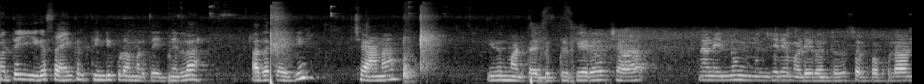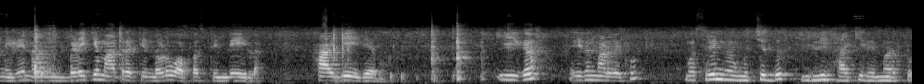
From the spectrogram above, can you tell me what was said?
ಮತ್ತು ಈಗ ಸಾಯಂಕಾಲ ತಿಂಡಿ ಕೂಡ ಮಾಡ್ತಾ ಇದ್ನಲ್ಲ, ಅದಕ್ಕಾಗಿ ಚಾನ ಇದನ್ನು ಮಾಡ್ತಾಯಿದ್ದೆ ಪ್ರಿಪೇರ್ ಚಹಾ ನಾನು ಇನ್ನೂ ಮುಂಜಾನೆ ಮಾಡಿರೋಂಥದ್ದು ಸ್ವಲ್ಪ ಪುಲಾವ್ ಇದೆ ನಾನು ಬೆಳಗ್ಗೆ ಮಾತ್ರ ತಿಂದವಳು, ವಾಪಸ್ ತಿಂದೇ ಇಲ್ಲ. ಹಾಗೇ ಇದೆ ಅದು. ಈಗ ಇದನ್ನು ಮಾಡಬೇಕು. ಮೊಸರಿನ ಮುಚ್ಚಿದ್ದು ಇಲ್ಲಿ ಹಾಕಿದೆ ಮರೆತು.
